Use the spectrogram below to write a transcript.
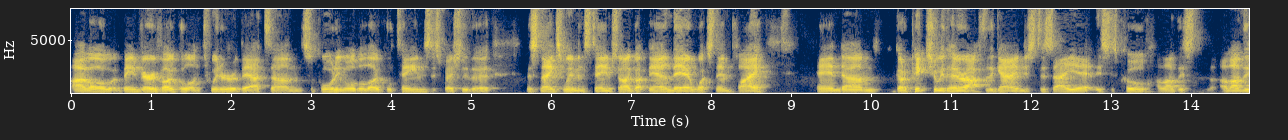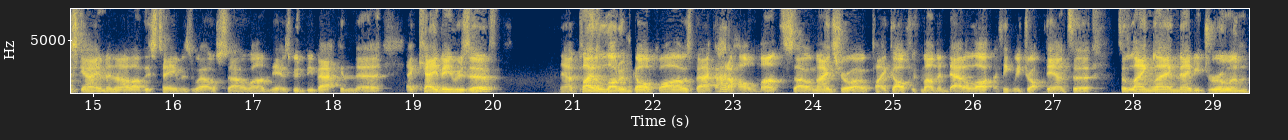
I've been very vocal on Twitter about um, supporting all the local teams, especially the, the Snakes women's team. So I got down there watched them play and um, got a picture with her after the game just to say, yeah, this is cool. I love this. I love this game and I love this team as well. So um, yeah, it was good to be back in the at KB Reserve. Now, I played a lot of golf while I was back. I had a whole month, so I made sure I would play golf with mum and dad a lot. I think we dropped down to, to Lang Lang, maybe Drouin,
